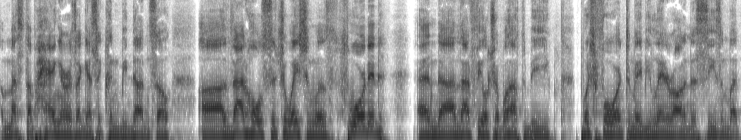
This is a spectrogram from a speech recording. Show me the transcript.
uh, messed up hangars, I guess it couldn't be done. So uh, that whole situation was thwarted, and uh, that field trip will have to be push forward to maybe later on in this season, but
